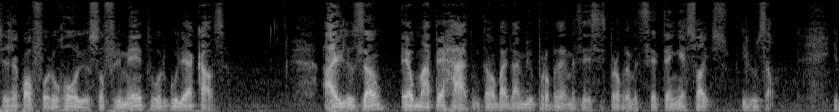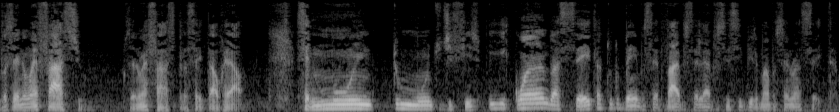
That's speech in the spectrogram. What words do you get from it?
seja qual for o rolo e o sofrimento, o orgulho é a causa. A ilusão é o mapa errado, então vai dar mil problemas. Esses problemas que você tem é só isso, ilusão. E você não é fácil, você não é fácil para aceitar o real. Isso é muito, muito difícil. E quando aceita, tudo bem, você vai, você leva, você se vira, mas você não aceita.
